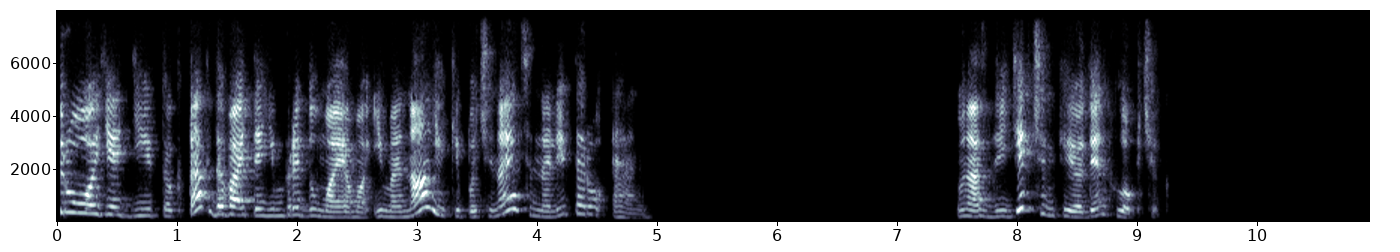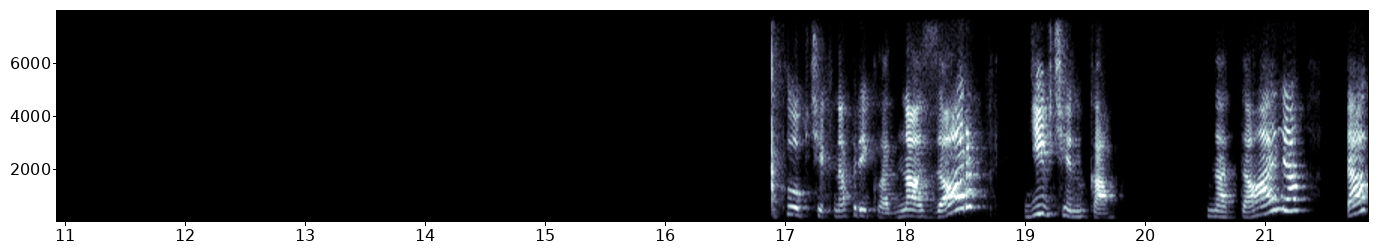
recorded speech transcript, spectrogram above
Троє діток, так? Давайте їм придумаємо імена, які починаються на літеру Н. У нас дві дівчинки і один хлопчик. Хлопчик, наприклад, Назар, дівчинка Наталя, так?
